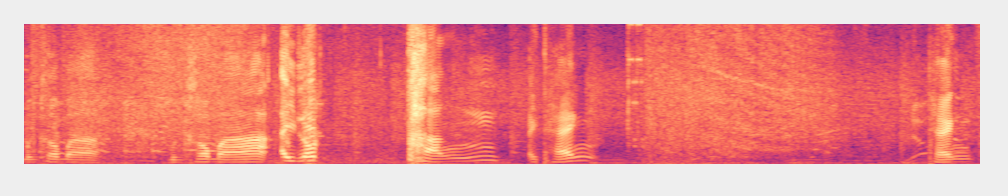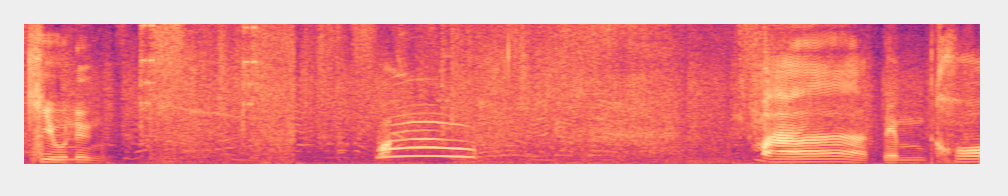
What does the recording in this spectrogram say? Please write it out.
มึงเข้ามา มึงเข้ามา ไอ้รถ ถัง ไอ้แทง แทงคิวหนึ่งว้าว มาเต็มข้อ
